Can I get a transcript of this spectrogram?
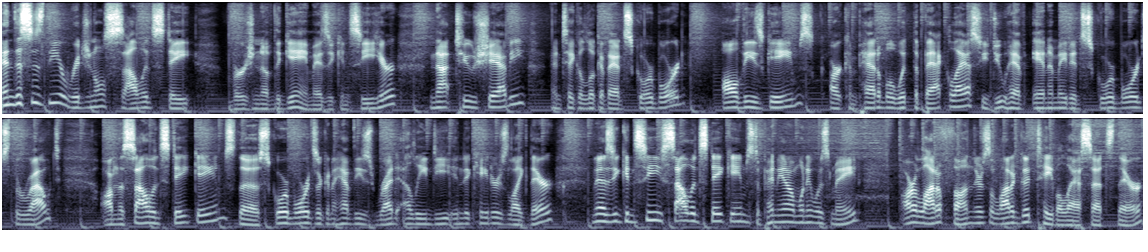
and this is the original solid state version of the game. As you can see here, not too shabby, and take a look at that scoreboard. All these games are compatible with the backglass. You do have animated scoreboards throughout. On the solid state games, the scoreboards are going to have these red LED indicators like there. And as you can see, solid state games, depending on when it was made, are a lot of fun. There's a lot of good table assets there.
